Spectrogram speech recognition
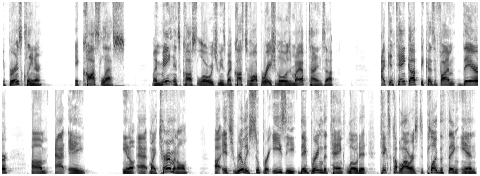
it burns cleaner, it costs less, my maintenance costs lower, which means my cost of operation lowers and my uptime's up. I can tank up because if I'm there um, at a, you know, at my terminal, uh, it's really super easy. They bring the tank, load it. Takes a couple hours to plug the thing in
